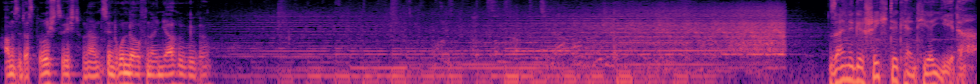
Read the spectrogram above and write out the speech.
haben sie das berücksichtigt und sind runter auf neun Jahre gegangen. Seine Geschichte kennt hier jeder.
